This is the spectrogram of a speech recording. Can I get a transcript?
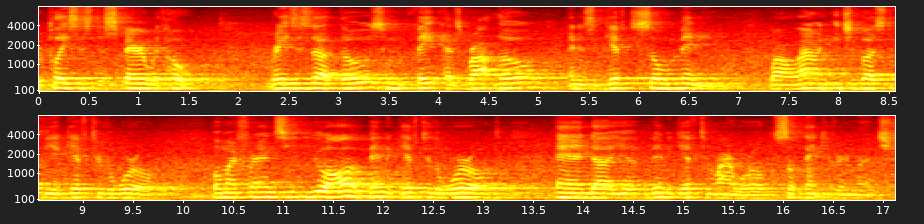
replaces despair with hope, raises up those whom fate has brought low, and is a gift to so many, while allowing each of us to be a gift to the world. Well, my friends, you, you all have been a gift to the world, and uh, you have been a gift to my world, so thank you very much.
